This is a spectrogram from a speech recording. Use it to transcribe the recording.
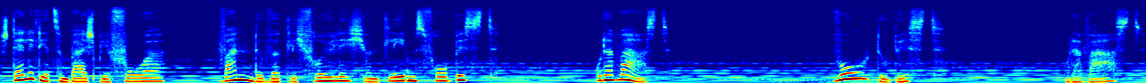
Stelle dir zum Beispiel vor, wann du wirklich fröhlich und lebensfroh bist oder warst, wo du bist oder warst.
